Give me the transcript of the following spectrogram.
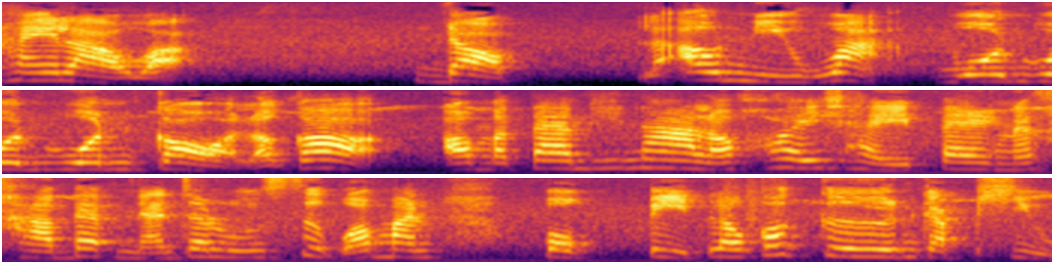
ให้เราอะดรอป แล้วเอานิ้วอะวนวนวนก่อนแล้วก็เอามาแต้มที่หน้าแล้วค่อยใช้แป้งนะคะ แบบนั้นจะรู้สึกว่ามันปกปิดแล้วก็เกินกับผิว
